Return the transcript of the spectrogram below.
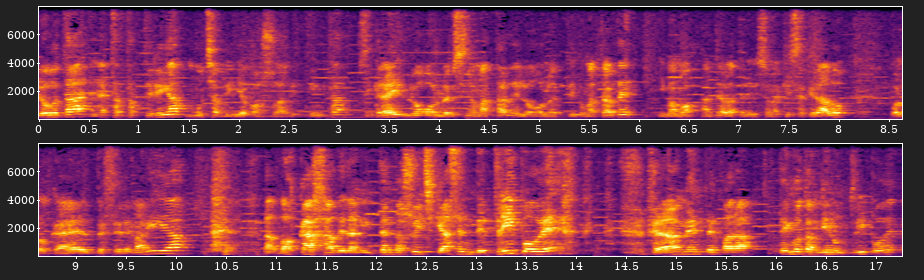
Luego está en esta estantería muchas videoconsolas distintas. Si queréis, luego os lo enseño más tarde y luego lo explico más tarde. Y vamos antes a la televisión. Aquí se ha quedado por lo que es el PC de María, las dos cajas de la Nintendo Switch que hacen de trípode, generalmente para... Tengo también un trípode,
